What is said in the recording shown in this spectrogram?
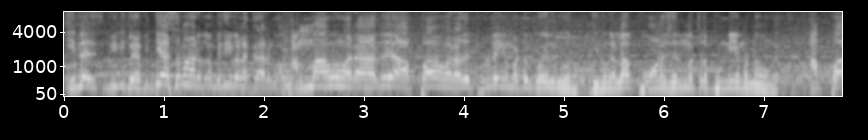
இல்ல விதி- வித்தியாசமா இருக்கும் விதி விலக்கா இருக்கும். அம்மாவும் வராது அப்பாவும் வராது பிள்ளைங்க மட்டும் கோயிலுக்கு வரும். இவங்கெல்லாம் போன ஜென்மத்துல புண்ணியம் பண்ணவங்க. அப்பா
